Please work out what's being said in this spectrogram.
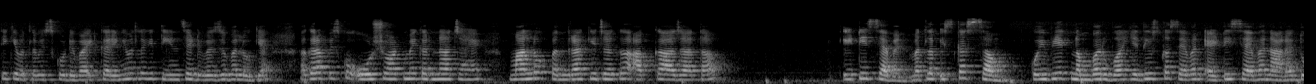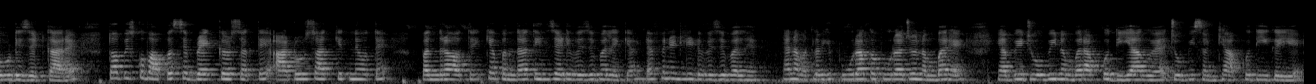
ठीक है? मतलब इसको डिवाइड करेंगे मतलब ये तीन से डिविजिबल हो गया। अगर आप इसको और शॉर्ट में करना चाहें, मान लो पंद्रह की जगह आपका आ जाता एटी सेवन मतलब इसका सम कोई भी एक नंबर हुआ, यदि उसका सेवन एटी सेवन आ रहा है, दो डिजिट का आ रहा है तो आप इसको वापस से ब्रेक कर सकते हैं। आठ और सात कितने होते हैं? पंद्रह होते हैं। क्या पंद्रह तीन से डिविजिबल है क्या? डेफिनेटली डिविजिबल है। है ना? मतलब ये पूरा का पूरा जो नंबर है, या भी जो भी नंबर आपको दिया गया है, जो भी संख्या आपको दी गई है,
